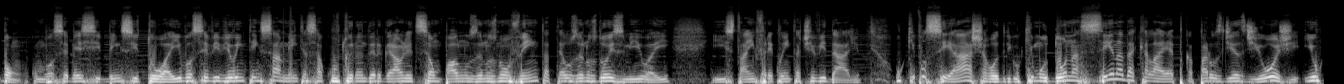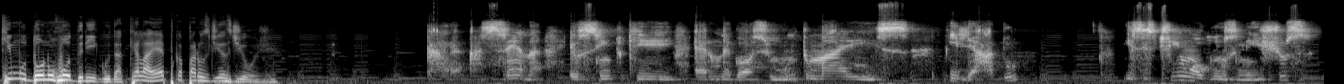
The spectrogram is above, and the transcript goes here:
Bom, como você bem citou aí, você viveu intensamente essa cultura underground de São Paulo nos anos 90 até os anos 2000 aí e está em frequente atividade. O que você acha, Rodrigo, que mudou na cena daquela época para os dias de hoje e o que mudou no Rodrigo daquela época para os dias de hoje? Cena, eu sinto que era um negócio muito mais ilhado. Existiam alguns nichos,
